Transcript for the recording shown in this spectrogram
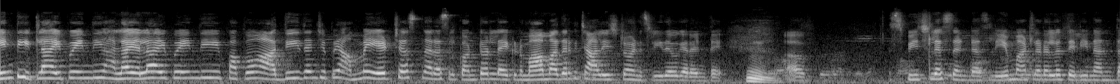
ఏంటి ఇట్లా అయిపోయింది? అలా ఎలా అయిపోయింది? పాపం అది ఇది అని చెప్పి అమ్మ ఏడ్ చేస్తున్నారు అసలు కంట్రోల్ లేకుండా. మా మదర్కి చాలా ఇష్టం అండి శ్రీదేవి గారు అంటే. స్పీచ్లెస్ అండి. అసలు ఏం మాట్లాడాలో తెలియనంత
